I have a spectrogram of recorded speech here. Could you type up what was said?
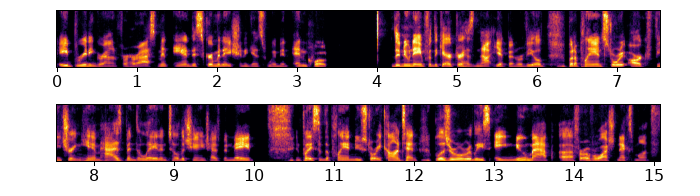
a breeding ground for harassment and discrimination against women, end quote. The new name for the character has not yet been revealed, but a planned story arc featuring him has been delayed until the change has been made. In place of the planned new story content, Blizzard will release a new map uh, for Overwatch next month.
